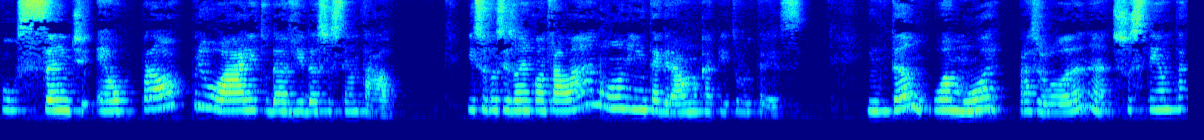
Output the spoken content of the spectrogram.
pulsante, é o próprio hálito da vida sustentá-la. Isso vocês vão encontrar lá no Homem Integral, no capítulo 3. Então, o amor para Joana sustenta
